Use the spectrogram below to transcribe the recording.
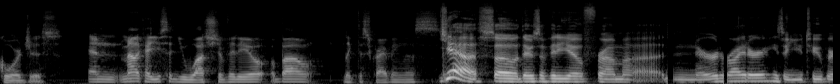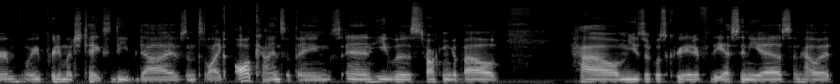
gorgeous. and Malachi, you said you watched a video about like describing this. Yeah, so there's a video from uh, Nerdwriter. He's a YouTuber where he pretty much takes deep dives into like all kinds of things, and he was talking about how music was created for the SNES and how it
